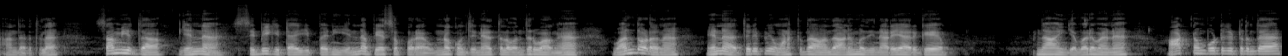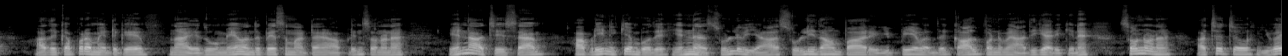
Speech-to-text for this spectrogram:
அந்த இடத்துல. சம்யுக்தா என்ன? சிபிகிட்ட இப்போ நீ என்ன பேச போகிற இன்னும் கொஞ்சம் நேரத்தில் வந்துடுவாங்க வந்த உடனே என்ன திருப்பி உனக்கு தான் வந்து அனுமதி நிறையா இருக்குது நான் இங்கே வருவேன்னு ஆட்டம் போட்டுக்கிட்டு இருந்தேன் அதுக்கப்புறமேட்டுக்கு நான் எதுவுமே வந்து பேச மாட்டேன் அப்படின்னு சொன்னேன் என்னாச்சு சாம்? அப்படின்னு நிற்கும்போது என்ன சொல்லுவியா? சொல்லி தான் பாரு. இப்பயே வந்து கால் பண்ணுவேன் அதிகாரிக்குன்னு. சொன்னோன்னே அச்சச்சோ இவ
